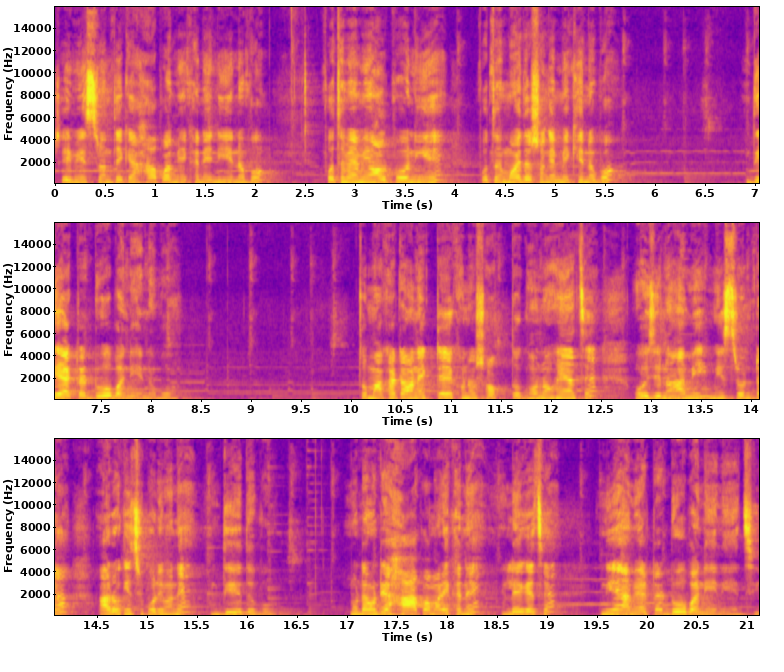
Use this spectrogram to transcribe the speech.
সেই মিশ্রণ থেকে হাফ আমি এখানে নিয়ে নেব। প্রথমে আমি অল্প নিয়ে প্রথমে ময়দার সঙ্গে মেখে নেব। দিয়ে একটা ডো বানিয়ে নেব। তো মাখাটা অনেকটা এখনও শক্ত ঘন হয়ে আছে, ওই জন্য আমি মিশ্রণটা আরও কিছু পরিমাণে দিয়ে দেবো। মোটামুটি হাফ আমার এখানে লেগেছে, নিয়ে আমি একটা ডো বানিয়ে নিয়েছি।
